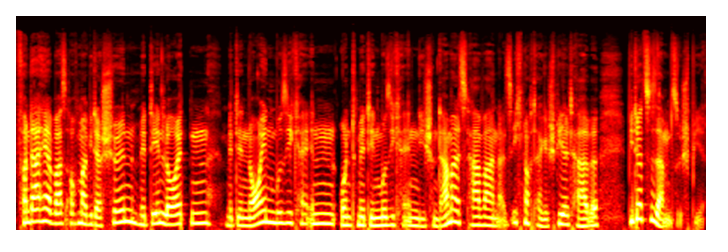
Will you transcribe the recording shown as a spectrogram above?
Von daher war es auch mal wieder schön, mit den Leuten, mit den neuen MusikerInnen und mit den MusikerInnen, die schon damals da waren, als ich noch da gespielt habe, wieder zusammenzuspielen.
